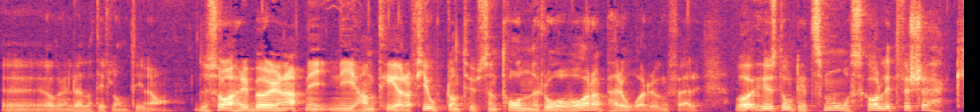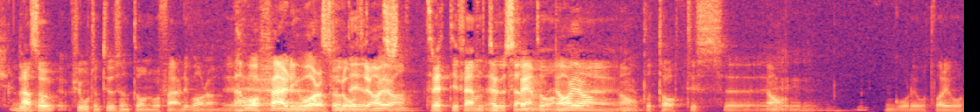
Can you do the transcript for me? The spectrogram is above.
eh, över en relativt lång tid. Ja. Du sa här i början att ni, ni hanterar 14 000 ton råvara per år ungefär. Hur stort är ett småskaligt försök? Då? Alltså 14 000 ton var färdigvara. Det var färdigvara, alltså förlåt. Ja, ja. 35 000 ton ja, ja, eh, ja. potatis eh, ja. går det åt varje år.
